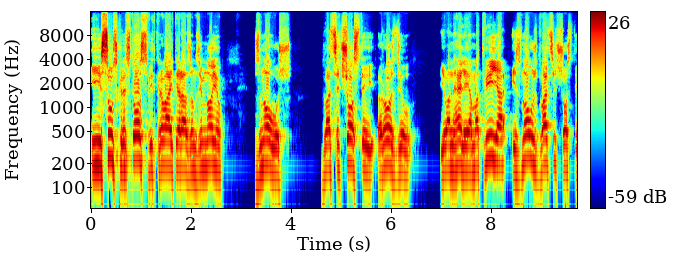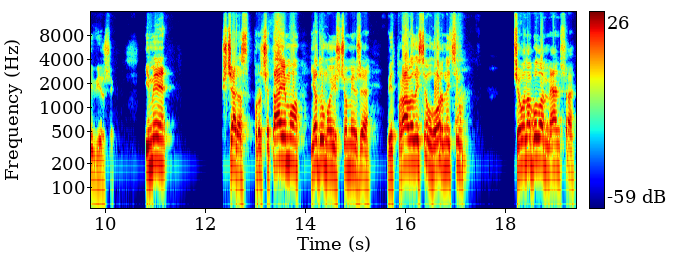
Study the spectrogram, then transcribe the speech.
І Ісус Христос, відкривайте разом зі мною, знову ж 26 розділ Євангелія Матвія, і знову ж 26 віршик. І ми ще раз прочитаємо. Я думаю, що ми вже відправилися в горницю. Чи вона була менша,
